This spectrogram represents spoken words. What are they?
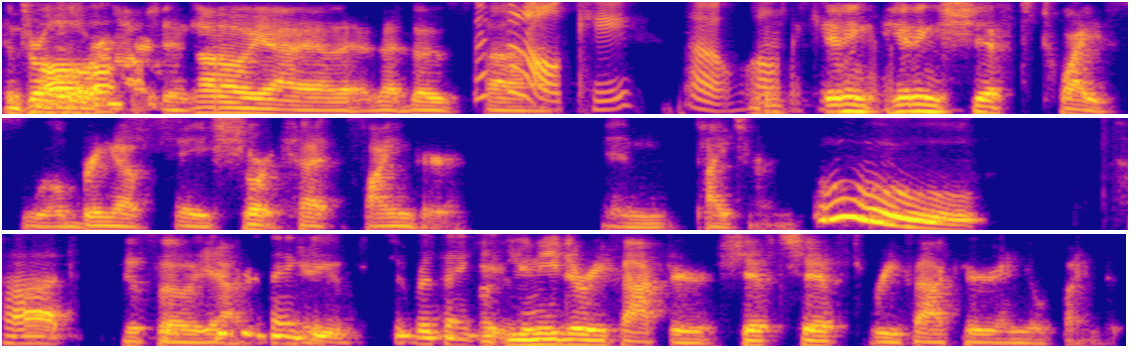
control Oh. option. Oh yeah, yeah, that, that does. There's an uh, alt key. Oh, well, Just hitting keyboard. hitting shift twice will bring up a shortcut finder in PyCharm. Ooh, hot. And so yeah, Super thank you. Super thank if you. you need to refactor, shift shift refactor, and you'll find it.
